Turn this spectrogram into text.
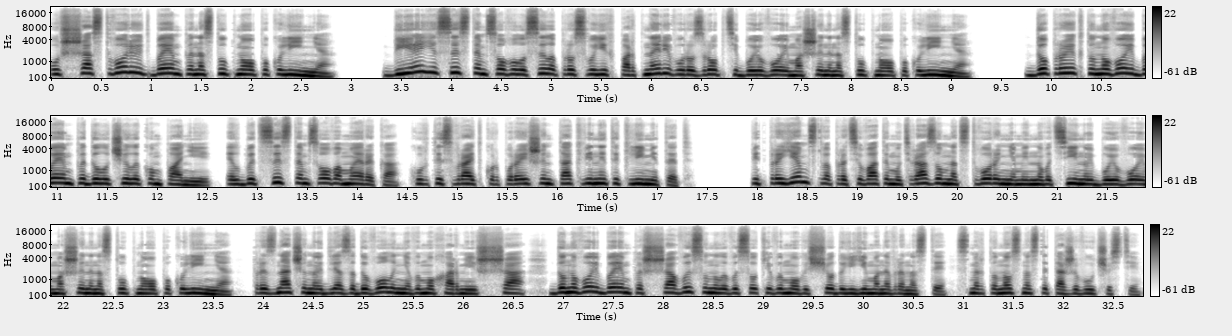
У США створюють БМП наступного покоління. BAE Systems оголосила про своїх партнерів у розробці бойової машини наступного покоління. До проєкту нової БМП долучили компанії Elbit Systems of America, Curtiss Wright Corporation та Kinetic Limited. Підприємства працюватимуть разом над створенням інноваційної бойової машини наступного покоління, призначеної для задоволення вимог армії США. До нової БМП США висунули високі вимоги щодо її маневреності, смертоносності та живучості.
